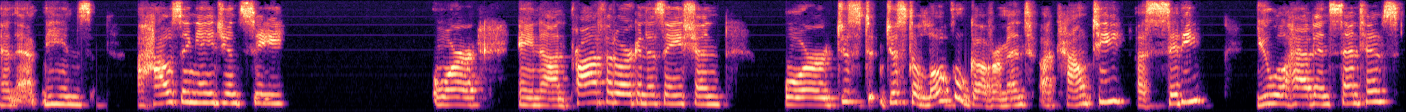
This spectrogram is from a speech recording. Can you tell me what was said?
and that means a housing agency or a nonprofit organization or just just a local government, a county, a city, you will have incentives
